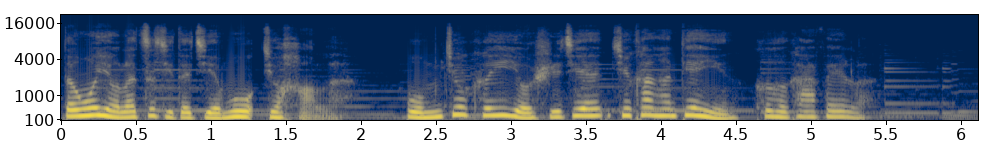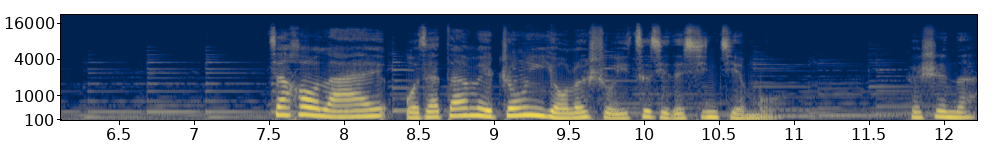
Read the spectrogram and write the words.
等我有了自己的节目就好了，我们就可以有时间去看看电影、喝喝咖啡了。”再后来，我在单位终于有了属于自己的新节目。可是呢，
